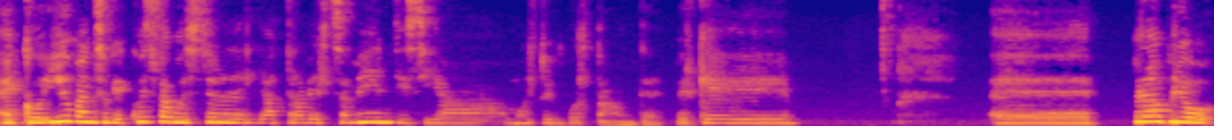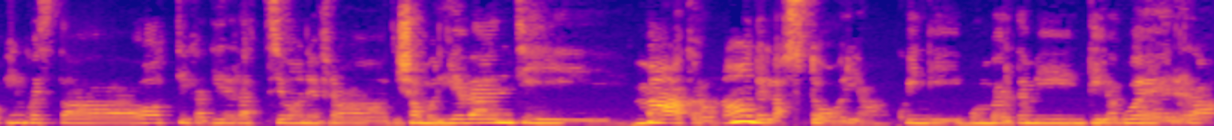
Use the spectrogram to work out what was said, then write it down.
Ecco, io penso che questa questione degli attraversamenti sia molto importante perché eh, proprio in questa ottica di relazione fra diciamo, gli eventi macro no? della storia, quindi i bombardamenti, la guerra,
